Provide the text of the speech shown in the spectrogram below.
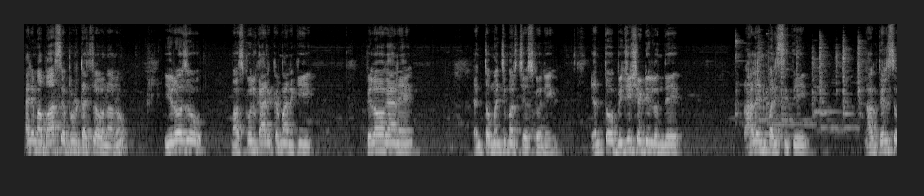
కానీ మా బాస్ ఎప్పుడు టచ్లో ఉన్నాను. ఈరోజు మా స్కూల్ కార్యక్రమానికి పిలవగానే ఎంతో మంచి మనసు చేసుకొని ఎంతో బిజీ షెడ్యూల్ ఉంది రాలేని పరిస్థితి. నాకు తెలుసు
